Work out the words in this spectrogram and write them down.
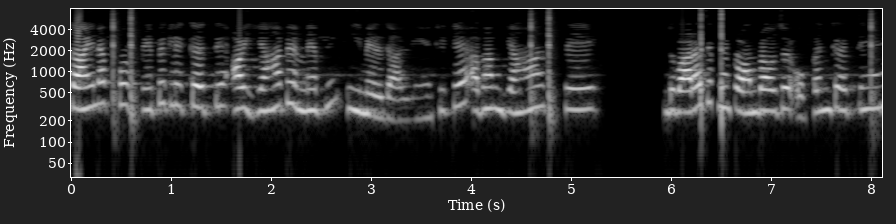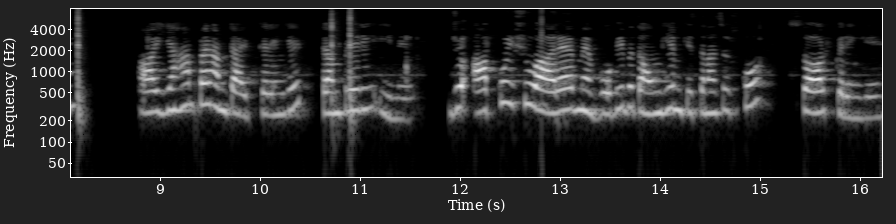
साइन अप फॉर फ्री पे क्लिक करते हैं और यहाँ पे हमने अपनी ईमेल डालनी है, ठीक है? अब हम यहाँ से दोबारा से अपना क्रोम ब्राउज़र ओपन करते हैं और यहाँ पर हम टाइप करेंगे टेम्परेरी ईमेल जो आपको इशू आ रहा है, मैं वो भी बताऊँगी, हम किस तरह से उसको सॉल्व करेंगे।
